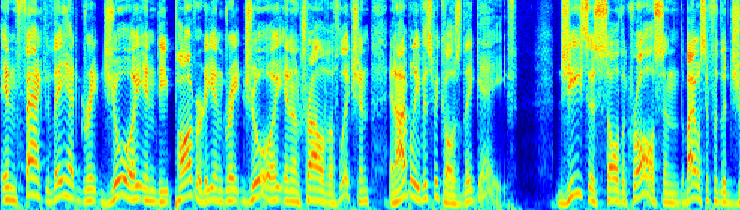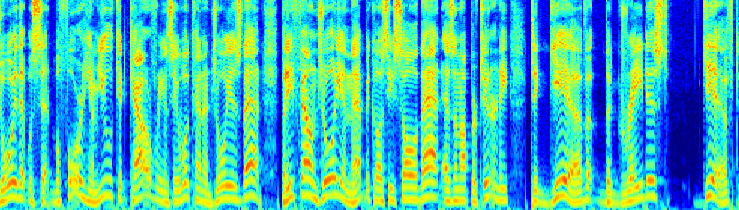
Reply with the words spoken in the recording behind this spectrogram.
In fact, they had great joy in deep poverty and great joy in a trial of affliction, and I believe it's because they gave. Jesus saw the cross, and the Bible said, for the joy that was set before him. You look at Calvary and say, what kind of joy is that? But he found joy in that because he saw that as an opportunity to give the greatest gift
